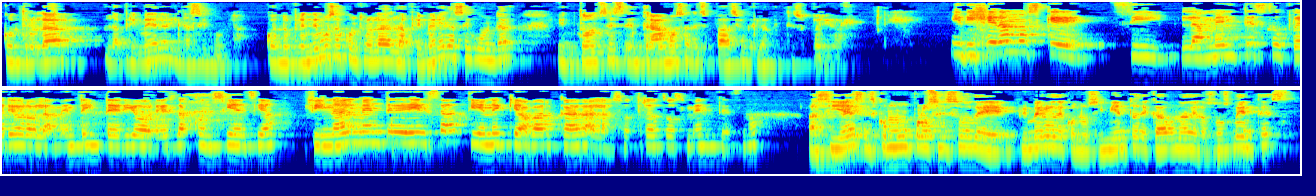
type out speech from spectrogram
controlar la primera y la segunda. Cuando aprendemos a controlar la primera y la segunda, entonces entramos al espacio de la mente superior. Y dijéramos que si la mente superior o la mente interior es la conciencia, finalmente esa tiene que abarcar a las otras dos mentes, ¿no? Así es, es como un proceso de, primero de conocimiento de cada una de las dos mentes,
